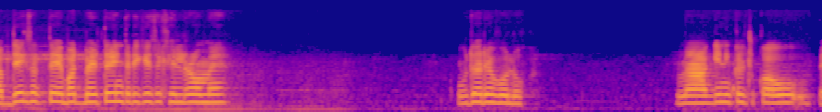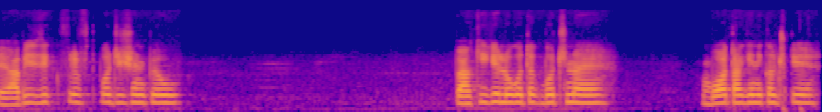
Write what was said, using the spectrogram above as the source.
आप देख सकते हैं, बहुत बेहतरीन तरीके से खेल रहा हूँ मैं। उधर है वो लोग। मैं आगे निकल चुका हूँ अभी फिफ्थ पोजीशन पे हूँ। बाकी के लोगों तक पहुँचना है। बहुत आगे निकल चुके हैं।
